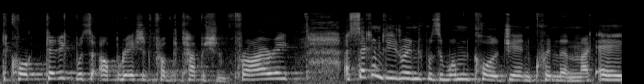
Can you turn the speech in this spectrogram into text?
the Cork Clinic was operated from the Capuchin Friary. A second leader in it was a woman called Jane Quinlan. Uh,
